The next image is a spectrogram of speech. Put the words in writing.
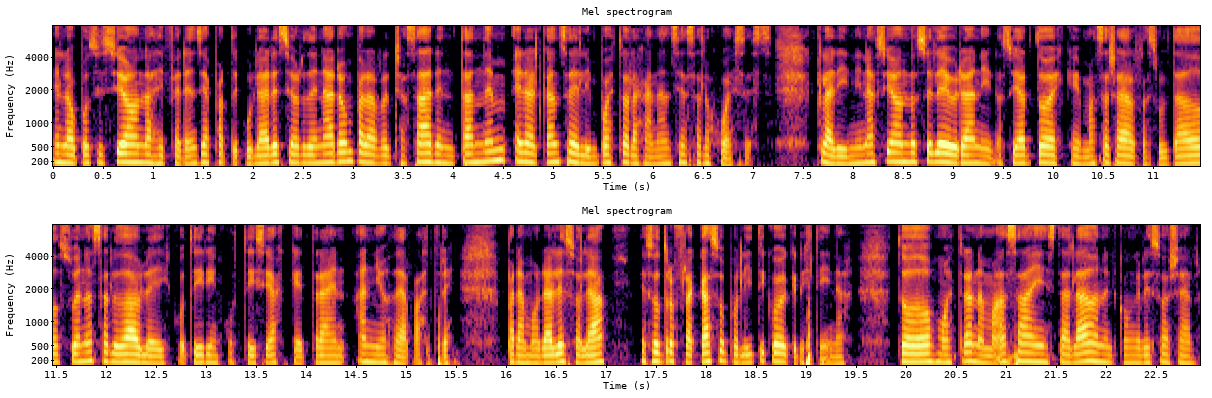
En la oposición, las diferencias particulares se ordenaron para rechazar en tándem el alcance del impuesto a las ganancias a los jueces. Clarín y Nación lo celebran y lo cierto es que, más allá del resultado, suena saludable discutir injusticias que traen años de arrastre. Para Morales Solá es otro fracaso político de Cristina. Todos muestran a Massa instalado en el Congreso ayer.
